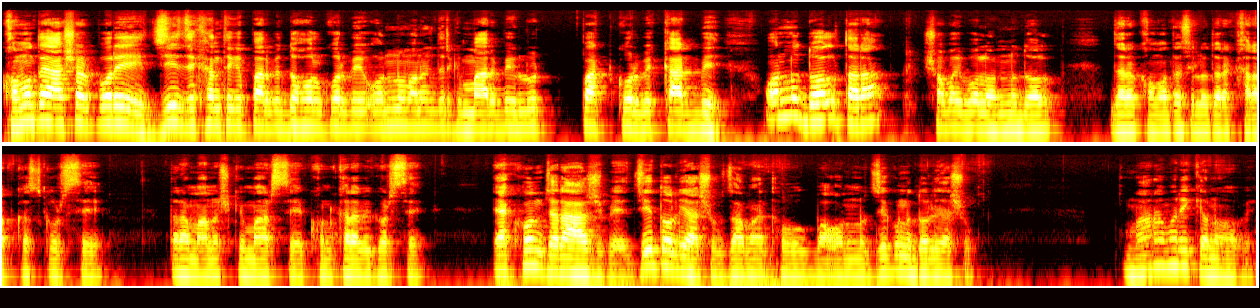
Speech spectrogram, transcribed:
ক্ষমতায় আসার পরে যে যেখান থেকে পারবে দখল করবে, অন্য মানুষদেরকে মারবে, লুটপাট করবে, কাটবে, অন্য দল তারা, সবাই বল অন্য দল। যারা ক্ষমতা ছিল তারা খারাপ কাজ করছে, তারা মানুষকে মারছে, খুন খারাপি করছে। এখন যারা আসবে, যে দলই আসুক, জামায়াত হোক বা অন্য যে কোনো দলই আসুক, মারামারি কেন হবে?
